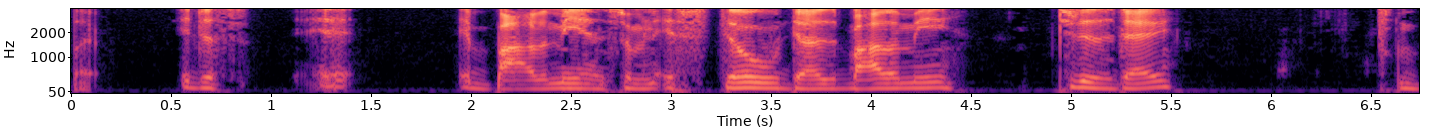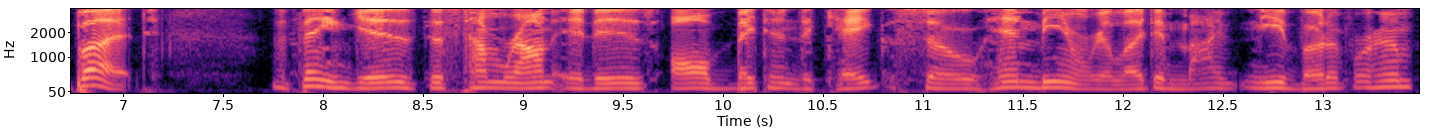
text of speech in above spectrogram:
But it just it it bothered me, and so it still does bother me to this day. But the thing is, this time around, it is all baked into cake. So him being reelected, my me voting for him,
